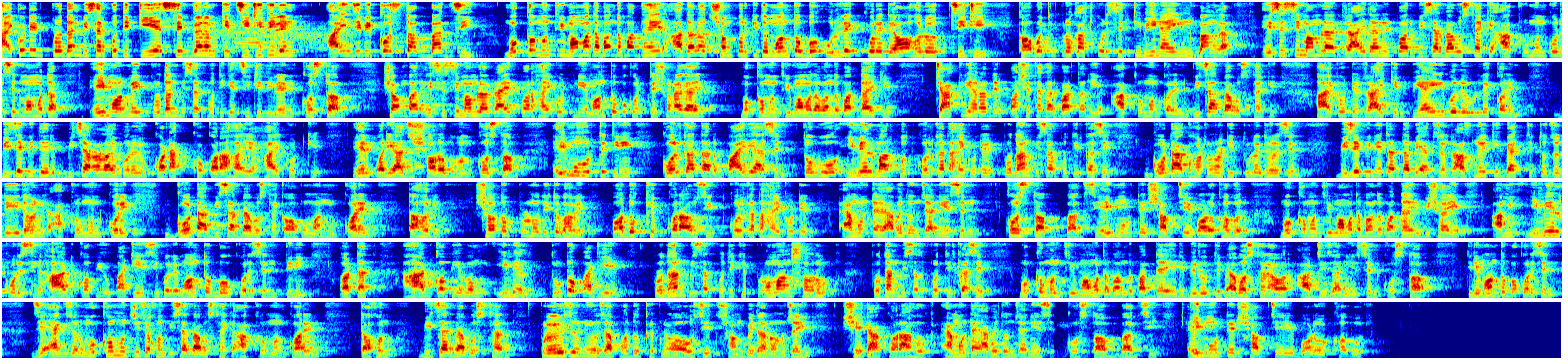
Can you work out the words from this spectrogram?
হাইকোর্টের প্রধান বিচারপতি টি এস শিবগানমকে চিঠি দিলেন আইনজীবী কোস্তাব বাগচি। মুখ্যমন্ত্রী মমতা বন্দ্যোপাধ্যায়ের আদালত সম্পর্কিত মন্তব্য উল্লেখ করে দেওয়া হলো চিঠি। খবরটি প্রকাশ করেছে টিভি নাইন বাংলা। এসএসসি মামলার রায়দানের পর বিচার ব্যবস্থাকে আক্রমণ করেছেন মমতা। এই মর্মেই প্রধান বিচারপতিকে চিঠি দিলেন কোস্তব। সোমবার এসএসসি মামলার রায়ের পর হাইকোর্ট নিয়ে মন্তব্য করতে শোনা যায় মুখ্যমন্ত্রী মমতা বন্দ্যোপাধ্যায়কে। চাকরিহারাদের পাশে থাকার বার্তা দিয়ে আক্রমণ করেন বিচার ব্যবস্থাকে। হাইকোর্টের রায়কে বেআইনি বলে উল্লেখ করেন। বিজেপিদের বিচারালয় বলেও কটাক্ষ করা হয় হাইকোর্টকে। এরপরই আজ সরব হন কৌস্তব। এই মুহূর্তে তিনি কলকাতার বাইরে আসেন তবুও ইমেল মারফত কলকাতা হাইকোর্টের প্রধান বিচারপতির কাছে গোটা ঘটনাটি তুলে ধরেছেন। বিজেপি নেতার দাবি, একজন রাজনৈতিক ব্যক্তিত্ব যদি এই ধরনের আক্রমণ করে গোটা বিচার ব্যবস্থাকে অপমান করেন, তাহলে শতপ্রণোদিতভাবে পদক্ষেপ করা উচিত কলকাতা হাইকোর্টের, এমনটাই আবেদন জানিয়েছেন কৌস্তব বাগসি এই মুহূর্তের সবচেয়ে বড় খবর, মুখ্যমন্ত্রী মমতা বন্দ্যোপাধ্যায়ের বিষয়ে আমি ইমেল করেছি, হার্ড কপিও পাঠিয়েছি বলে মন্তব্যও করেছেন তিনি। অর্থাৎ হার্ড কপি এবং ইমেল দুটো পাঠিয়ে প্রধান বিচারপতিকে প্রমাণস্বরূপ প্রধান বিচারপতির কাছে মুখ্যমন্ত্রী মমতা বন্দ্যোপাধ্যায়ের বিরুদ্ধে ব্যবস্থা নেওয়ার আর্জি জানিয়েছেন কোস্তব। তিনি মন্তব্য করেছেন যে, একজন মুখ্যমন্ত্রী যখন বিচার ব্যবস্থাকে আক্রমণ করেন তখন বিচার ব্যবস্থার প্রয়োজনীয় যা পদক্ষেপ নেওয়া উচিত সংবিধান অনুযায়ী, সেটা করা হোক, এমনটাই আবেদন জানিয়েছে কোস্তব বাগজি এই মুহূর্তের সবচেয়ে বড় খবর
